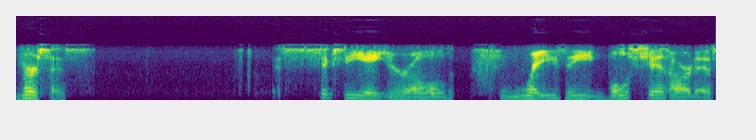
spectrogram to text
versus 68 year old crazy bullshit artist,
